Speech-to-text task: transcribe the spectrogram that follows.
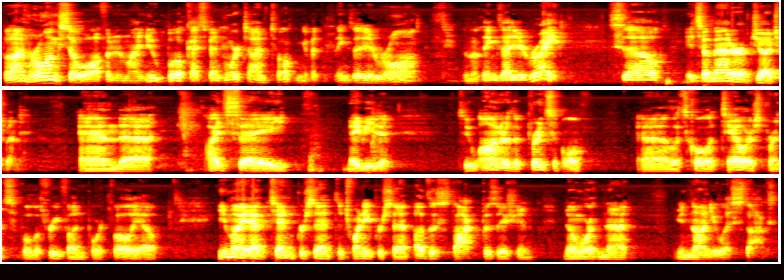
But I'm wrong so often. In my new book, I spend more time talking about the things I did wrong than the things I did right. So it's a matter of judgment. And uh, I'd say maybe to, to honor the principle, uh, let's call it Taylor's principle, the three fund portfolio, you might have 10% to 20% of the stock position, no more than that, in non-US stocks.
